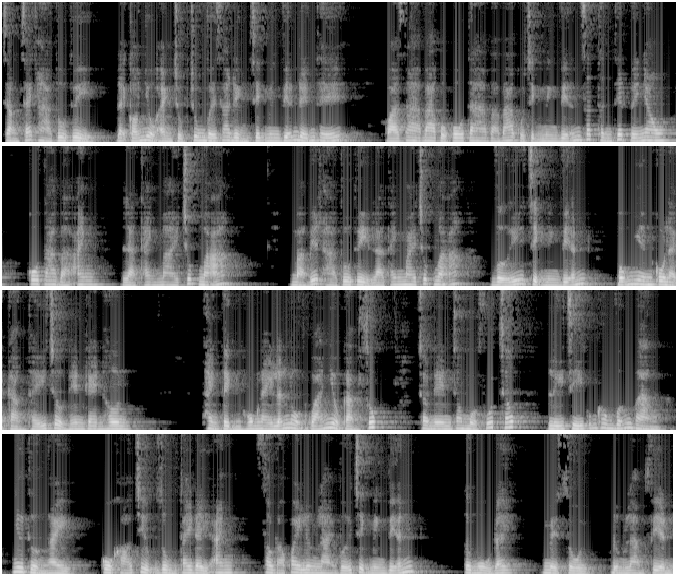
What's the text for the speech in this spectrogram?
Chẳng trách Hà Tu Thủy lại có nhiều ảnh chụp chung với gia đình Trịnh Minh Viễn đến thế. Hóa ra ba của cô ta và ba của Trịnh Minh Viễn rất thân thiết với nhau. Cô ta và anh là Thanh Mai Trúc Mã. Mà biết Hà Thu Thủy là Thanh Mai Trúc Mã với Trịnh Minh Viễn, bỗng nhiên cô lại cảm thấy trở nên ghen hơn. Thành tịnh hôm nay lẫn lộn quá nhiều cảm xúc, cho nên trong một phút chốc, lý trí cũng không vững vàng. Như thường ngày, cô khó chịu dùng tay đẩy anh, sau đó quay lưng lại với Trịnh Minh Viễn. Tôi ngủ đây, mệt rồi, đừng làm phiền.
